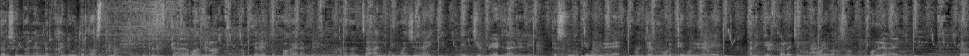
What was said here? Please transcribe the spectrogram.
दर्शन झाल्यानंतर खाली उतरत असताना इथं डाव्या बाजूला आपल्याला इथं बघायला मिळेल. महाराजांचा आणि उमाजी नाईक यांची भेट झालेली तर स्मृती बनलेली आहे म्हणजेच मूर्ती बनलेली आहे आणि ती कडचे मावळे असं बनलेलं आहे. तर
